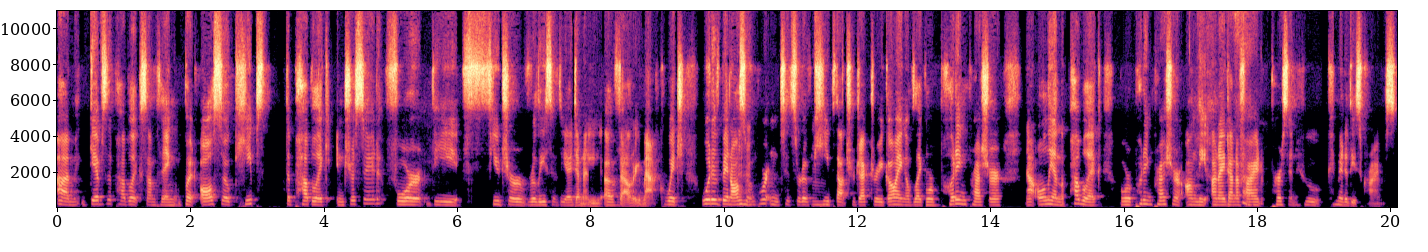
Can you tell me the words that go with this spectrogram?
Um, gives the public something, but also keeps the public interested for the future release of the identity of Valerie Mack, which would have been also mm-hmm. important to sort of mm-hmm. keep that trajectory going of like we're putting pressure not only on the public, but we're putting pressure on the unidentified yeah. person who committed these crimes.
